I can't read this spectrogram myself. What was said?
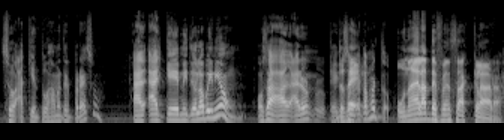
So, ¿A quién tú vas a meter preso? Al, al que emitió la opinión. O sea, a- que, Entonces, que está muerto. Una de las defensas claras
